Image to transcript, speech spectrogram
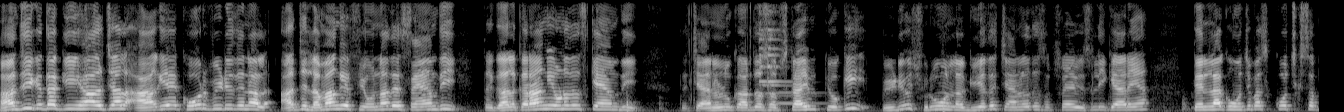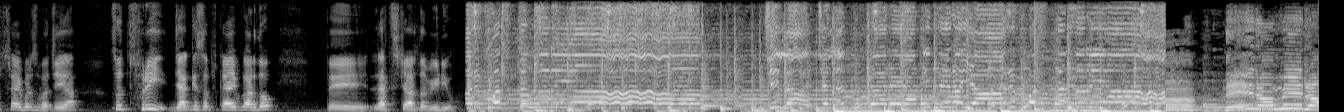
ਹਾਂਜੀ ਕਿੱਦਾਂ ਕੀ ਹਾਲ ਚਾਲ ਆ ਗਿਆ ਇੱਕ ਹੋਰ ਵੀਡੀਓ ਦੇ ਨਾਲ। ਅੱਜ ਲਵਾਂਗੇ ਫਿਓਨਾ ਦੇ ਸੈਮ ਦੀ ਤੇ ਗੱਲ ਕਰਾਂਗੇ ਉਹਨਾਂ ਦੇ ਸਕੈਮ ਦੀ। ਤੇ ਚੈਨਲ ਨੂੰ ਕਰ ਦਿਓ ਸਬਸਕ੍ਰਾਈਬ ਕਿਉਂਕਿ ਵੀਡੀਓ ਸ਼ੁਰੂ ਹੋਣ ਲੱਗੀ ਹੈ ਤੇ ਚੈਨਲ ਤੇ ਸਬਸਕ੍ਰਾਈਬ ਇਸ ਲਈ ਕਹਿ ਰਹੇ ਆ 3 ਲੱਖ ਹੋਣ ਚ ਬਸ ਕੁਝ ਸਬਸਕ੍ਰਾਈਬਰਸ ਬਚੇ ਆ। ਸੋ ਇਟਸ ਫ੍ਰੀ ਜਾ ਕੇ ਸਬਸਕ੍ਰਾਈਬ ਕਰ ਦਿਓ ਤੇ ਲੈਟਸ ਸਟਾਰਟ ਦਾ ਵੀਡੀਓ ਯਾਰ ਪਤੰਦਰਿਆ ਜ਼ਿਲ੍ਹਾ ਜਲੰਧਰ ਆ ਨੀ ਤੇਰਾ ਯਾਰ ਪਤੰਦਰਿਆ। ਤੇਰਾ ਮੇਰਾ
